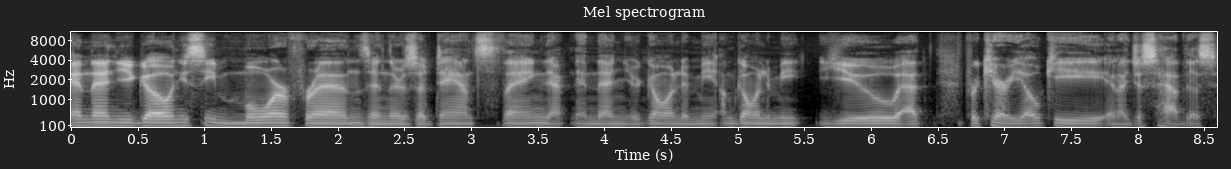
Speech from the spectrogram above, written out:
And then you go and you see more friends, and there's a dance thing, that, and then you're going to meet. I'm going to meet you at for karaoke, and I just have this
